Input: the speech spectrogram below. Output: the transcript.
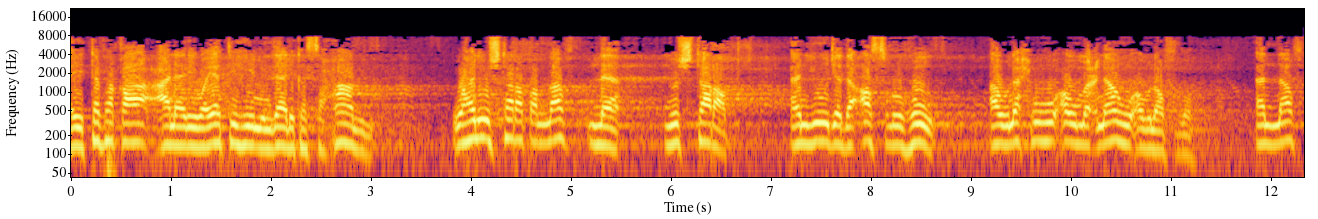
أي اتفقا على روايته من ذلك الصحابي. وهل يشترط اللفظ؟ لا. يشترط. أن يوجد أصله أو نحوه أو معناه أو لفظه. اللفظ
